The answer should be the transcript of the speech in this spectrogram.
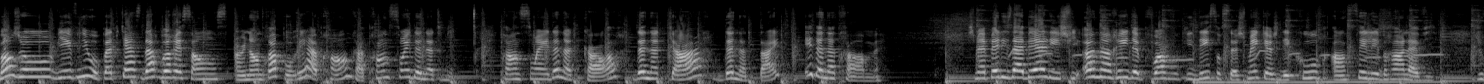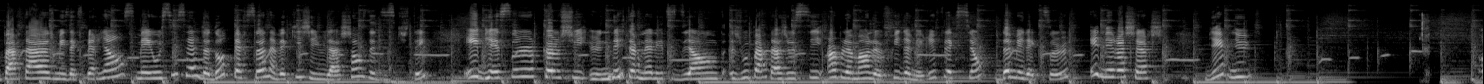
Bonjour, bienvenue au podcast d'Arborescence, un endroit pour réapprendre à prendre soin de notre vie. Prendre soin de notre corps, de notre cœur, de notre tête et de notre âme. Je m'appelle Isabelle et je suis honorée de pouvoir vous guider sur ce chemin que je découvre en célébrant la vie. Je vous partage mes expériences, mais aussi celles de d'autres personnes avec qui j'ai eu la chance de discuter. Et bien sûr, comme je suis une éternelle étudiante, je vous partage aussi humblement le fruit de mes réflexions, de mes lectures et de mes recherches. Bienvenue!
